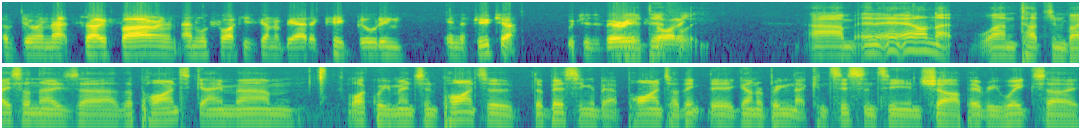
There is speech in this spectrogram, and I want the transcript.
of doing that so far, and, and looks like he's going to be able to keep building in the future, which is very yeah, exciting. Definitely. Um, and, and on that one, touching base on those uh, the Pints game, um, like we mentioned, Pints are the best thing about Pints. I think they're going to bring that consistency and show up every week. So,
